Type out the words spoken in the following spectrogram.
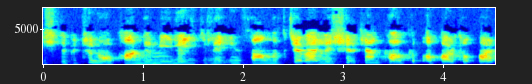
işte bütün o pandemiyle ilgili insanlık cebelleşirken kalkıp apar topar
